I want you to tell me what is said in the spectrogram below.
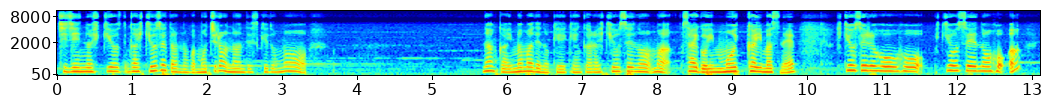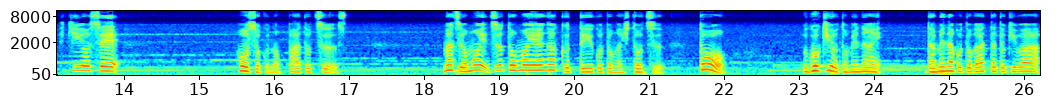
知人の引きが引き寄せたのがもちろんなんですけどもなんか今までの経験から引き寄せのまあ最後もう一回言いますね。引き寄せる方法引き寄せの方あ？引き寄せ法則のパート2まず思いずっと思い描くっていうことが一つ。と動きを止めない。ダメなことがあった時は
